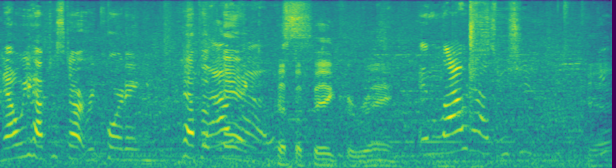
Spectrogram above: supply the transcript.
Now we have to start recording Peppa Pig. House. Peppa Pig for rain. And Loud House, we should. Yeah.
